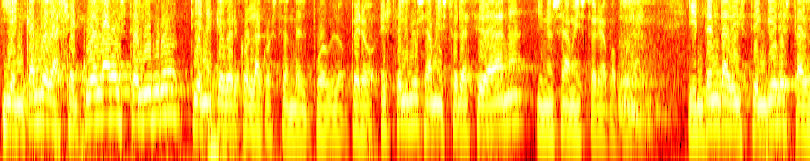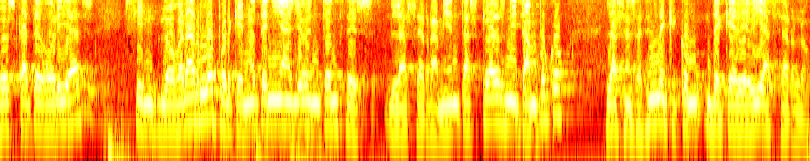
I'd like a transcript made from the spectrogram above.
Y en cambio la secuela de este libro tiene que ver con la cuestión del pueblo, pero este libro se llama Historia Ciudadana y no se llama Historia Popular. Intenta distinguir estas dos categorías sin lograrlo porque no tenía yo entonces las herramientas claras ni tampoco la sensación de que, de que debía hacerlo.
